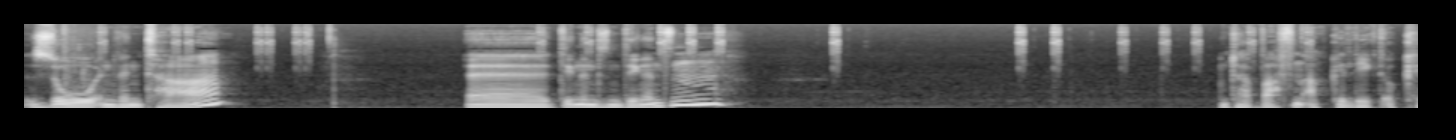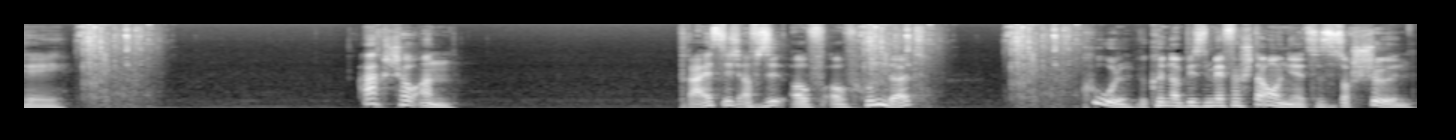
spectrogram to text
So, Inventar. Äh, Dingensen, Dingensen. Unter Waffen abgelegt, okay. Ach, schau an. 30 auf, auf, auf 100. Cool, wir können noch ein bisschen mehr verstauen jetzt. Das ist doch schön.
